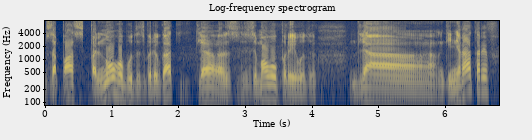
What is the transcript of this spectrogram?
Запас пального буде зберігати для зимового періоду. Для генераторів,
